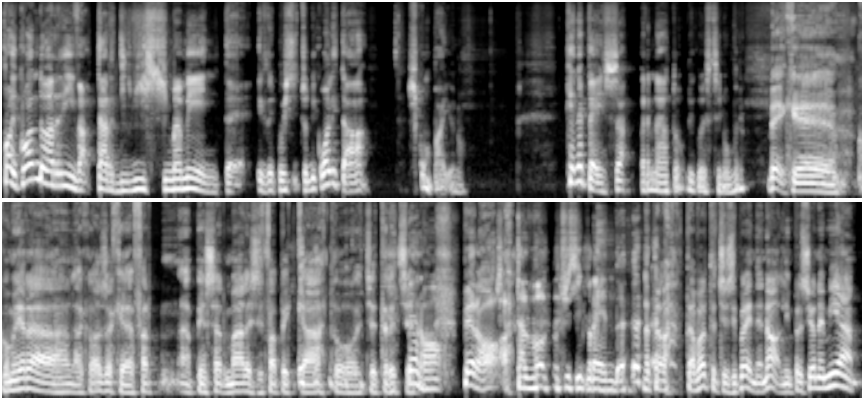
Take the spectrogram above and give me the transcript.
poi quando arriva tardivissimamente il requisito di qualità, scompaiono. Che ne pensa Renato di questi numeri? Beh, che com'era la cosa che a, far, a pensare male si fa peccato, eccetera, eccetera. Però, Però talvolta ci si prende. talvolta ci si prende. No, l'impressione mia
